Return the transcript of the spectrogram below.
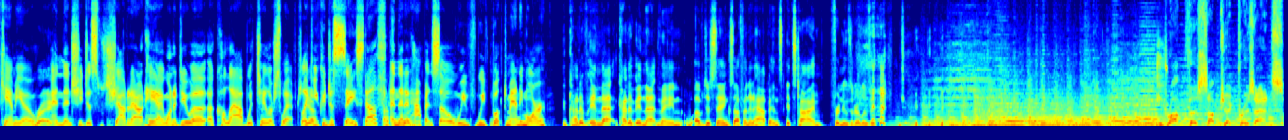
cameo, Right. And then she just shouted out, "Hey, I want to do a, a collab with Taylor Swift." Like Yeah. you can just say stuff, and then it happens. So we've we've booked Mandy Moore. Kind of in that kind of in that vein of just saying stuff and it happens. It's time for news it or lose it. Drop the Subject presents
